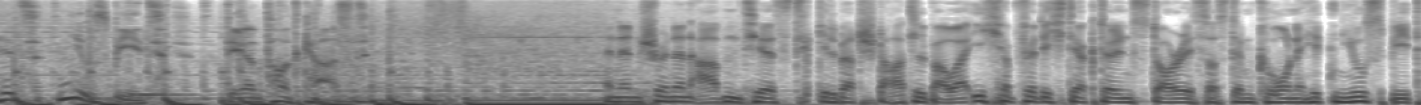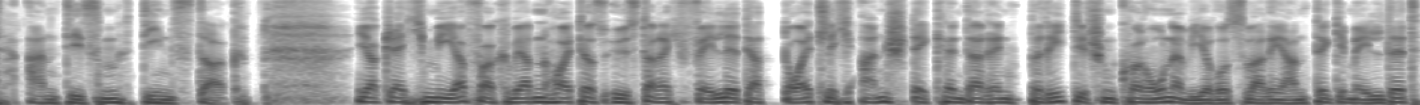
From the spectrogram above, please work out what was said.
Hit Newsbeat, der Podcast. Einen schönen Abend, hier ist Gilbert Stadelbauer. Ich habe für dich die aktuellen Stories aus dem Krone-Hit Newsbeat an diesem Dienstag. Ja, gleich mehrfach werden heute aus Österreich Fälle der deutlich ansteckenderen britischen Coronavirus-Variante gemeldet.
